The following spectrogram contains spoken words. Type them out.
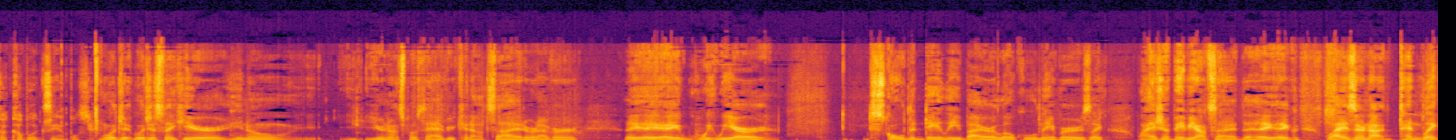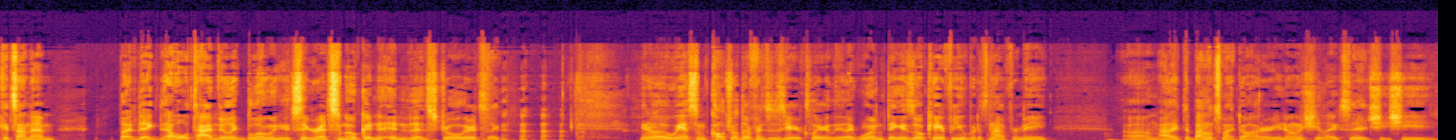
a couple examples? Well, ju- well, just like here, you know, you're not supposed to have your kid outside or whatever. Like, hey, hey, we we are scolded daily by our local neighbors. Like, why is your baby outside? Like, like, why is there not ten blankets on them? But like the whole time they're like blowing cigarette smoke into, into that stroller. It's like, you know, we have some cultural differences here. Clearly, like one thing is okay for you, but it's not for me. Um, I like to bounce my daughter, you know, and she likes it. She she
